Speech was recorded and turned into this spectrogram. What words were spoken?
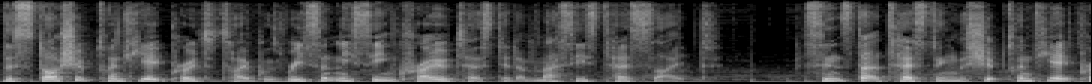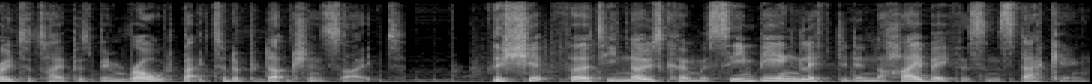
The Starship 28 prototype was recently seen cryo tested at Massey's test site. Since that testing, the Ship 28 prototype has been rolled back to the production site. The Ship 30 nose cone was seen being lifted in the high bay for some stacking.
